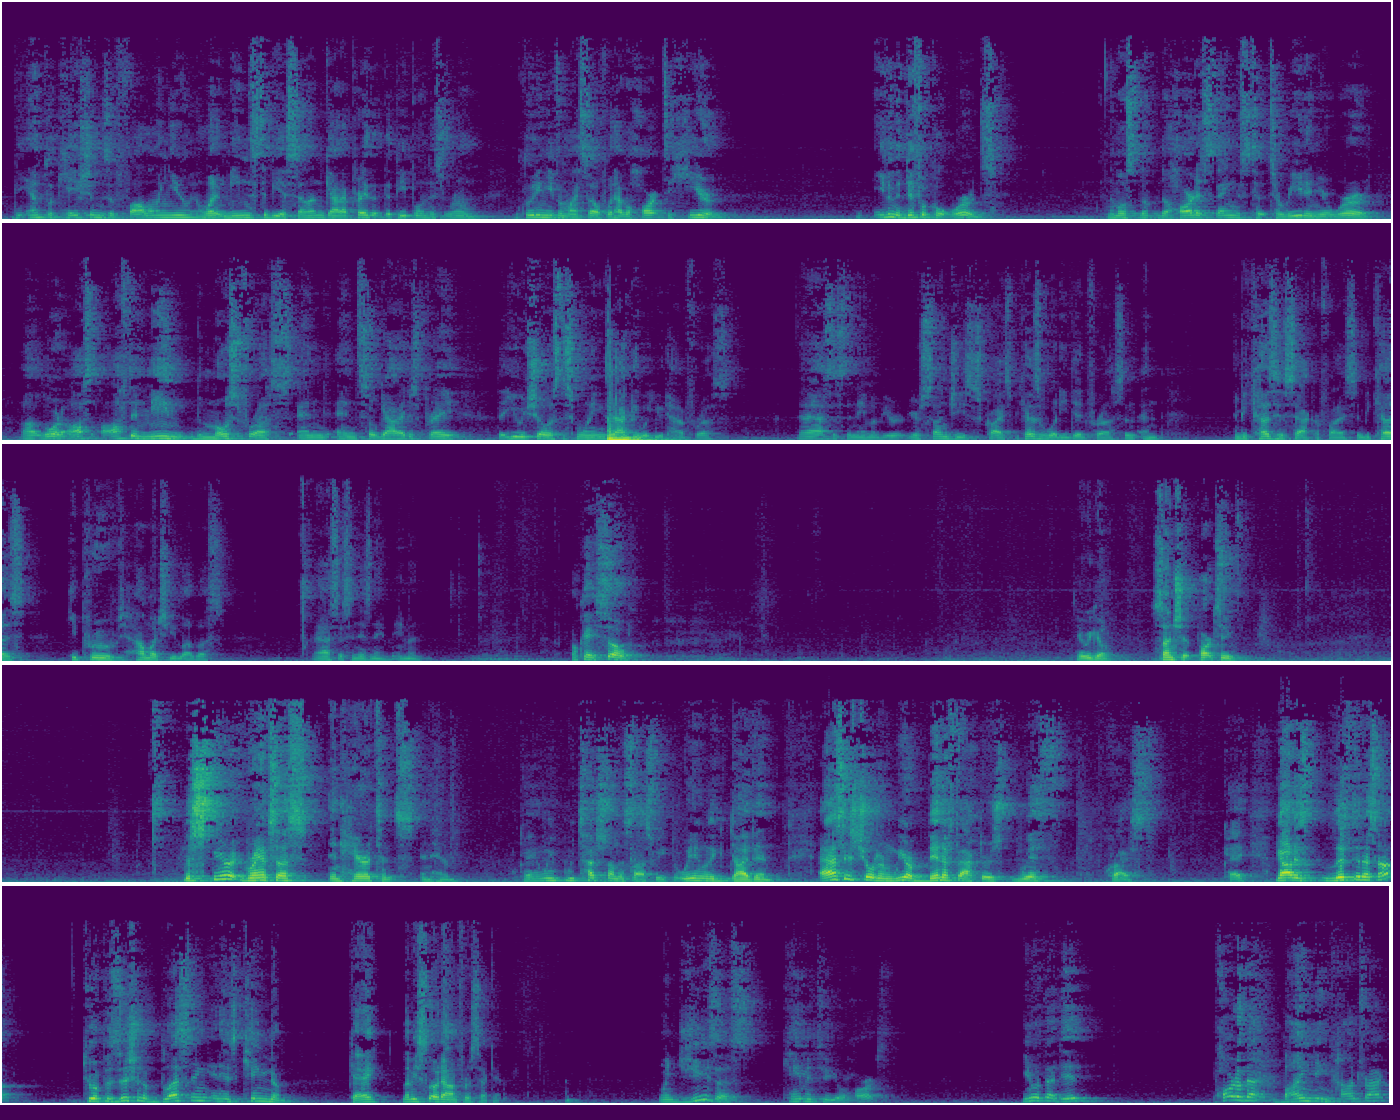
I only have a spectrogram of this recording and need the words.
the implications of following you and what it means to be a son, God, I pray that the people in this room, including even myself, would have a heart to hear even the difficult words, the most the, hardest things to, to read in your word uh, Lord, often mean the most for us. And, and so, God, I just pray that you would show us this morning exactly what you'd have for us. And I ask this in the name of your, your Son, Jesus Christ, because of what he did for us and, and, and because his sacrifice and because he proved how much you love us. I ask this in his name. Amen. Okay, so here we go. Sonship, part two. The Spirit grants us inheritance in Him. Okay, and we, we touched on this last week, but we didn't really dive in. As His children, we are benefactors with Christ. Okay? God has lifted us up to a position of blessing in His kingdom. Okay? Let me slow down for a second. When Jesus came into your heart, you know what that did? Part of that binding contract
